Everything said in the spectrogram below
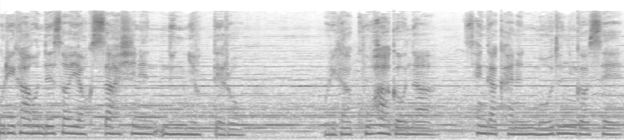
우리 가운데서 역사하시는 능력대로 우리가 구하거나 생각하는 모든 것에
